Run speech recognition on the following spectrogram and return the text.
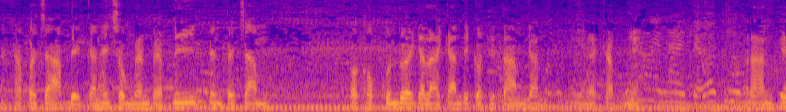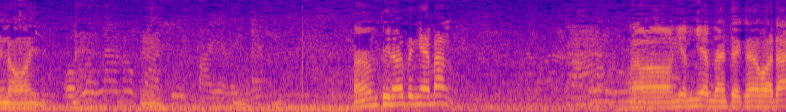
นะครับ ก็จะอัปเดตกันให้ชมกันแบบนี้เป็นประจำก็ขอบคุณด้วยกันแล้วกันที่กดติดตามกันนะครับเนี่ยร้านพี่น้อยนี่ อกหน้านอกตาเกินไปอะไรเงี้ยอ่าพี่น้อยเป็นไงบ้างเออเงียบๆนะแต่ก็พอได้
